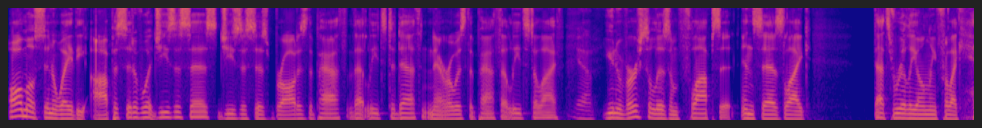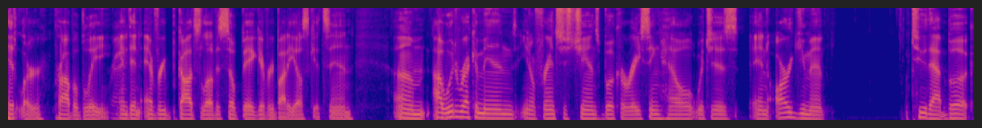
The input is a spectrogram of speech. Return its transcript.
almost in a way the opposite of what Jesus says. Jesus says broad is the path that leads to death, narrow is the path that leads to life. Yeah. Universalism flops it and says like that's really only for like Hitler probably, Right. and then every God's love is so big everybody else gets in. Um, I would recommend you know Francis Chan's book Erasing Hell, which is an argument to that book.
